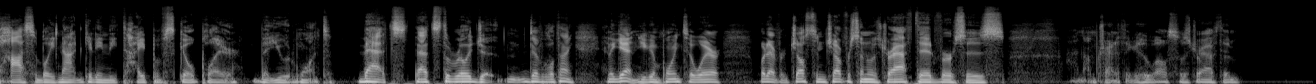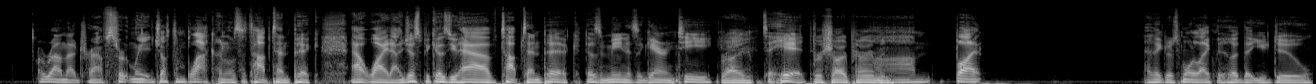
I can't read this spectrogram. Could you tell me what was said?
possibly not getting the type of skill player that you would want. That's that's the really j- difficult thing. And again, you can point to where whatever Justin Jefferson was drafted versus I'm trying to think of who else was drafted around that draft. Certainly, Justin Blackmon was a top 10 pick out wide out. Just because you have top 10 pick doesn't mean it's a guarantee right. to hit. Breshad Perriman. Um, but I think there's more likelihood that you do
